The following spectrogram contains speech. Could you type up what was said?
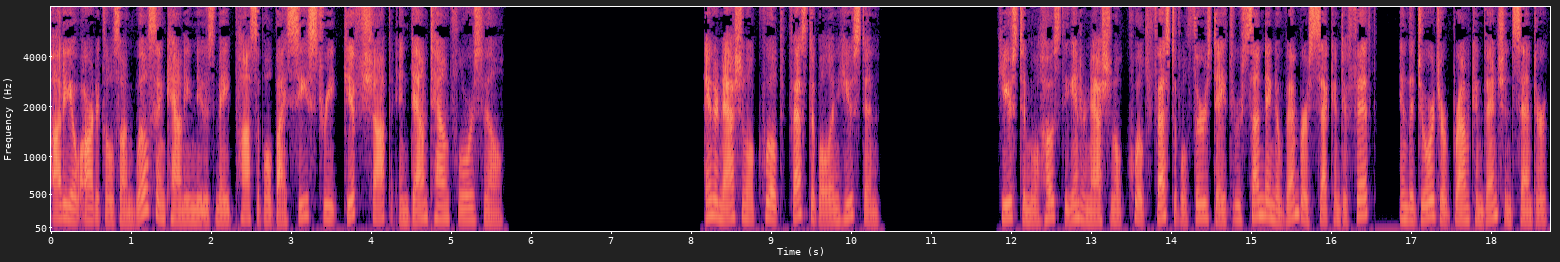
Audio articles on Wilson County News made possible by C Street Gift Shop in downtown Floresville. International Quilt Festival in Houston. Houston will host the International Quilt Festival Thursday through Sunday, November 2nd to 5th, in the George. Brown Convention Center,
